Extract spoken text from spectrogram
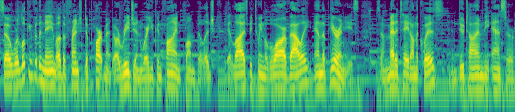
So we're looking for the name of the French department or region where you can find Plum Village. It lies between the Loire Valley and the Pyrenees. So meditate on the quiz. In due time, the answer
